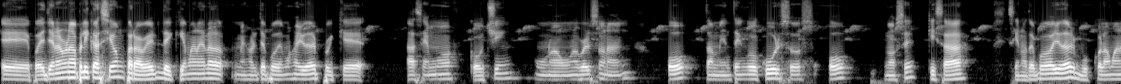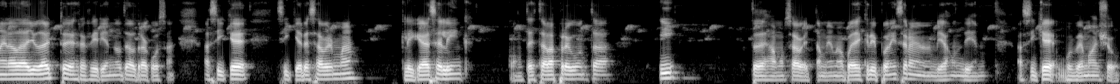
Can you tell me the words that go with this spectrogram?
eh, puedes llenar una aplicación para ver de qué manera mejor te podemos ayudar porque hacemos coaching uno a uno personal o también tengo cursos o no sé, quizás si no te puedo ayudar, busco la manera de ayudarte refiriéndote a otra cosa. Así que si quieres saber más, clica ese link, contesta las preguntas y te dejamos saber. También me puedes escribir por Instagram y me envías un DM. Así que volvemos al show.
